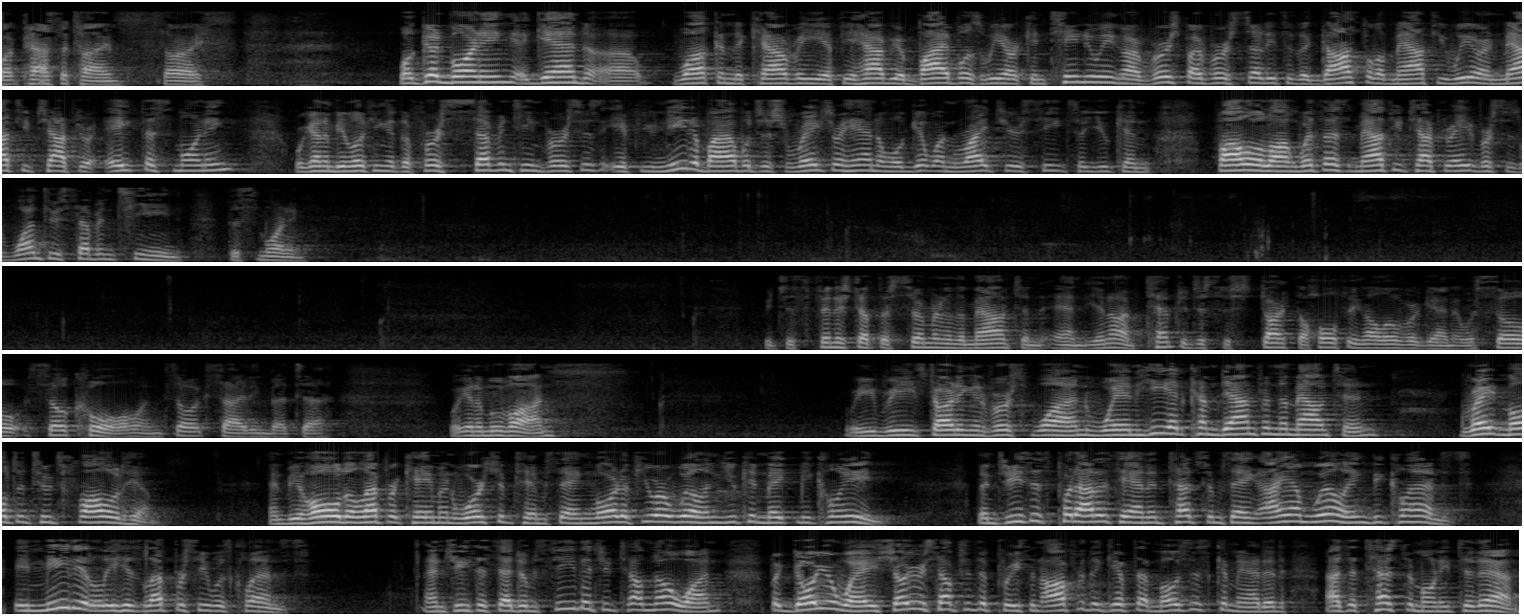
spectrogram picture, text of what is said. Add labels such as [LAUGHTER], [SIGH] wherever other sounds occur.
Went past the time. Sorry. Well, good morning again. Uh, welcome to Calvary. If you have your Bibles, we are continuing our verse by verse study through the Gospel of Matthew. We are in Matthew chapter 8 this morning. We're going to be looking at the first 17 verses. If you need a Bible, just raise your hand and we'll get one right to your seat so you can follow along with us. Matthew chapter 8 verses 1 through 17 this morning. We just finished up the Sermon on the Mount, and, and you know, I'm tempted just to start the whole thing all over again. It was so so cool and so exciting, but uh, we're going to move on. We read starting in verse 1 When he had come down from the mountain, great multitudes followed him. And behold, a leper came and worshipped him, saying, Lord, if you are willing, you can make me clean. Then Jesus put out his hand and touched him, saying, I am willing, be cleansed. Immediately his leprosy was cleansed. And Jesus said to him, See that you tell no one, but go your way, show yourself to the priest, and offer the gift that Moses commanded as a testimony to them.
